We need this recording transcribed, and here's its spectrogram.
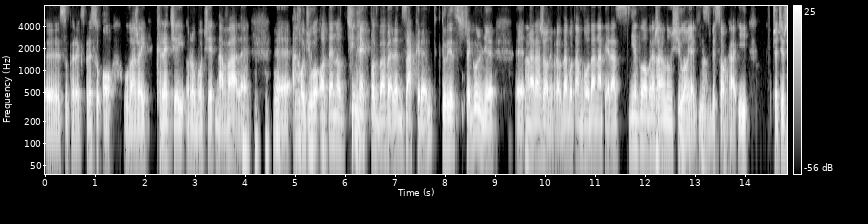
e, Super Expressu o, uważaj, kreciej robocie na wale. E, a chodziło o ten odcinek pod Wawelem, zakręt, który jest szczególnie tak. narażony, prawda? Bo tam woda napiera z niewyobrażalną tak. siłą, jak jest tak. wysoka. I przecież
